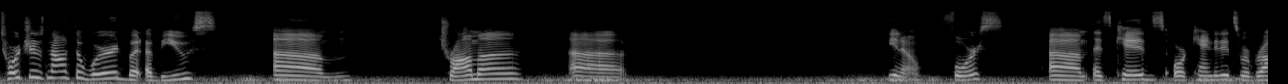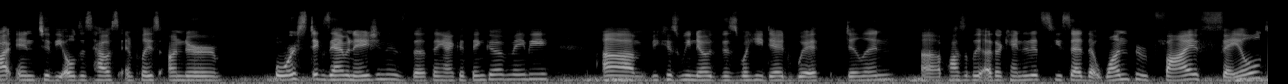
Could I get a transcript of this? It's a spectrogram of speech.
Torture is not the word, but abuse, um, trauma, uh, you know, force um, as kids or candidates were brought into the oldest house and placed under forced examination is the thing I could think of maybe um, because we know this is what he did with Dylan, uh, possibly other candidates. He said that one through five failed,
